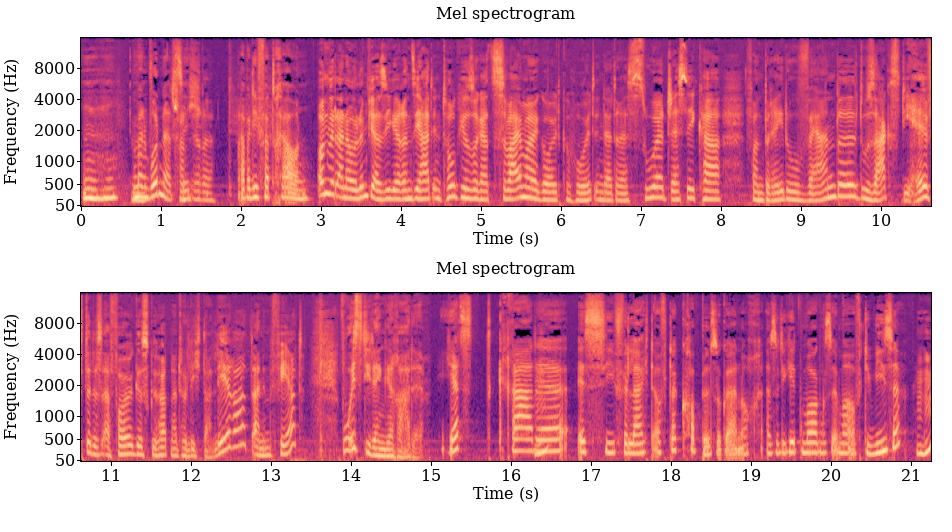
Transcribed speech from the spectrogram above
Mhm. Man wundert sich. Irre. Aber die vertrauen. Und mit einer Olympiasiegerin. Sie hat in Tokio sogar zweimal Gold geholt in der Dressur. Jessica von Bredow Werndl. Du sagst, die Hälfte des Erfolges gehört natürlich der Lehrer, deinem Pferd. Wo ist die denn gerade? Jetzt gerade mhm. ist sie vielleicht auf der Koppel sogar noch. Also die geht morgens immer auf die Wiese mhm.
